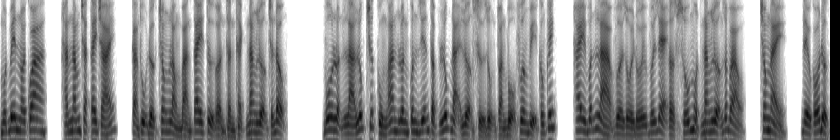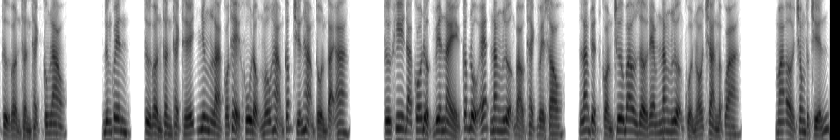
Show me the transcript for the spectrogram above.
Một bên nói qua, hắn nắm chặt tay trái, cảm thụ được trong lòng bàn tay tự ẩn thần thạch năng lượng chấn động. Vô luận là lúc trước cùng An Luân quân diễn tập lúc đại lượng sử dụng toàn bộ phương vị công kích, hay vẫn là vừa rồi đối với rẻ ở số một năng lượng rót vào, trong này đều có được tử ẩn thần thạch công lao. Đừng quên, tử ẩn thần thạch thế nhưng là có thể khu động mẫu hạm cấp chiến hạm tồn tại a. Từ khi đã có được viên này cấp độ S năng lượng bảo thạch về sau, Lam Tuyệt còn chưa bao giờ đem năng lượng của nó tràn ngập qua. Mà ở trong thực chiến,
